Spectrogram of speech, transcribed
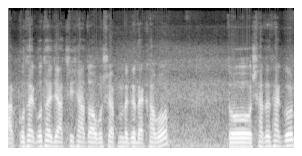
আর কোথায় কোথায় যাচ্ছি সাথে অবশ্যই আপনাদেরকে দেখাবো। তো সাথে থাকুন।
